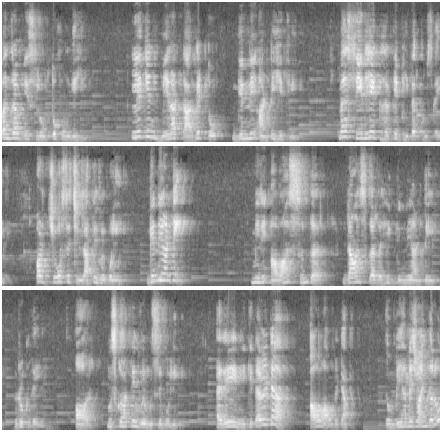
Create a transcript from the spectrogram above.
पंद्रह बीस लोग तो होंगे ही। लेकिन मेरा टारगेट तो गिन्नी आंटी ही थी। मैं सीधे घर के भीतर घुस गई। और ज़ोर से चिल्लाते हुए बोली, गिन्नी आंटी! मेरी आवाज़ सुनकर डांस कर रही गिन्नी आंटी रुक गई और मुस्कुराते हुए मुझसे बोली, अरे निकिता बेटा, आओ आओ बेटा, तुम भी हमें ज्वाइन करो।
